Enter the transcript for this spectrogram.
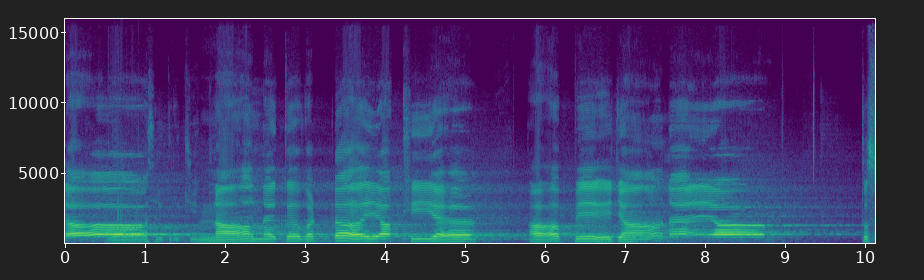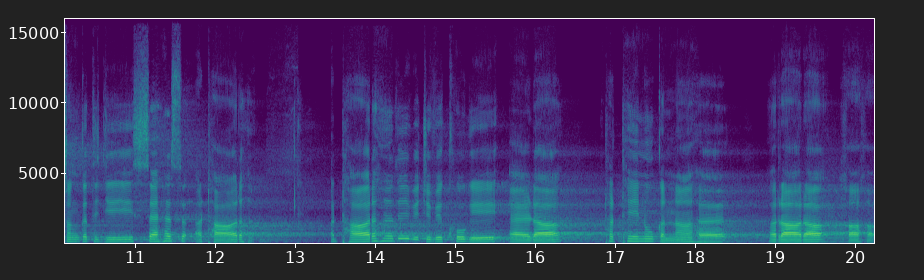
ਵਾਹਿਗੁਰੂ ਜੀ ਨਾਨਕ ਵੱਡਾ ਆਖੀਐ ਆਪੇ ਜਾਣੈ ਆਪ। ਤੋ ਸੰਗਤ ਜੀ, ਸਹਸ 18 18 ਦੇ ਵਿੱਚ ਵੇਖੋਗੇ, ਐੜਾ ਠੱਠੇ ਨੂੰ ਕੰਨਾ ਹੈ, ਰਾਰਾ ਹਾਹਾ।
